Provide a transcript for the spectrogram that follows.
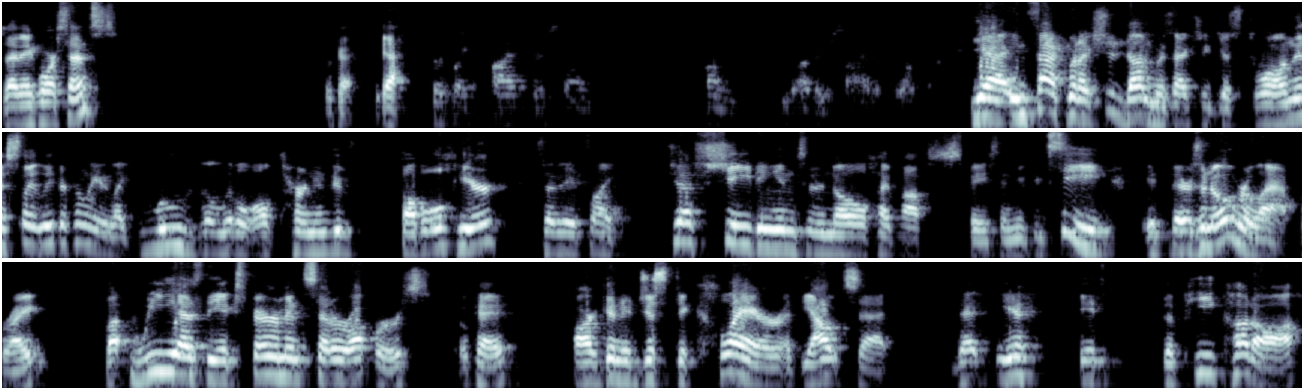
Does that make more sense? Okay, yeah. So it's like five percent on the other side of the. open. Yeah, in fact, what I should have done was actually just drawn this slightly differently and like move the little alternative bubble here. So that it's like just shading into the null hypothesis space. And you can see if there's an overlap, right? But we as the experiment setter uppers, okay, are going to just declare at the outset that if it's the P cutoff,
